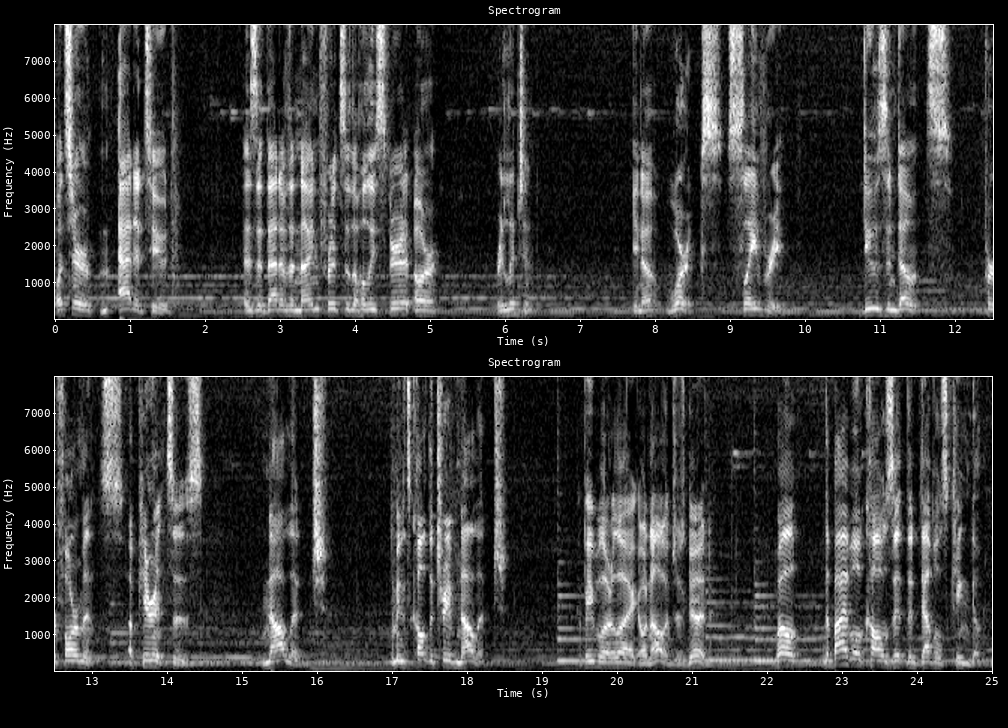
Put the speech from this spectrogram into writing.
What's your attitude? Is it that of the nine fruits of the Holy Spirit or religion? You know, works, slavery, do's and don'ts, performance, appearances, knowledge. I mean, it's called the tree of knowledge. And people are like, oh, knowledge is good. Well, the Bible calls it the devil's kingdom.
